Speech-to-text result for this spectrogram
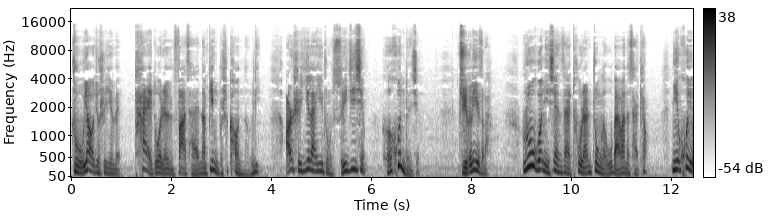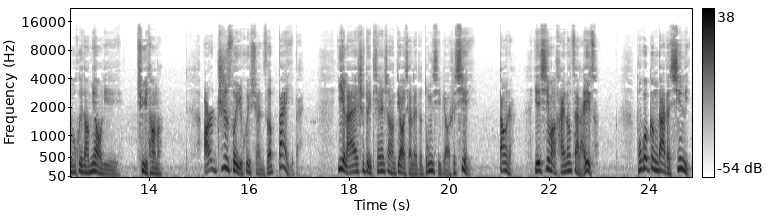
主要就是因为太多人发财，那并不是靠能力。而是依赖一种随机性和混沌性。举个例子吧，如果你现在突然中了五百万的彩票，你会不会到庙里去一趟呢？而之所以会选择拜一拜，一来是对天上掉下来的东西表示谢意，当然也希望还能再来一次。不过更大的心理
